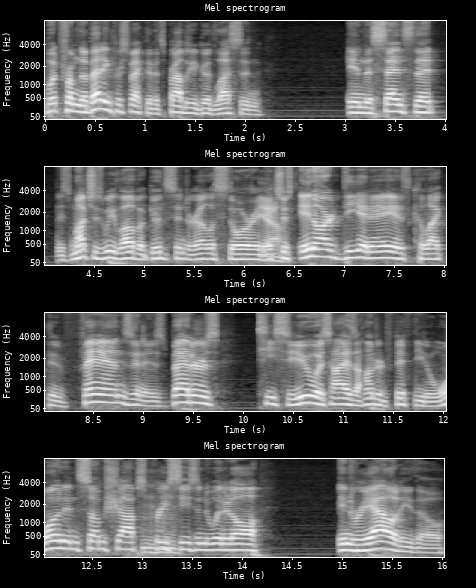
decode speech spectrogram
But from the betting perspective, it's probably a good lesson in the sense that as much as we love a good Cinderella story, Yeah. it's just in our DNA as collective fans and as betters. TCU as high as 150 to 1 in some shops Mm-hmm. preseason to win it all. In reality, though,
